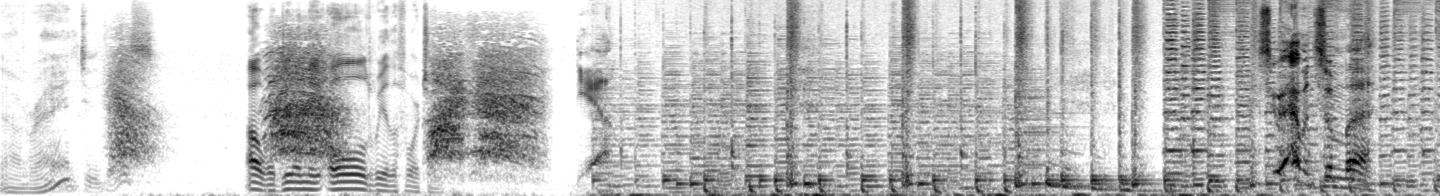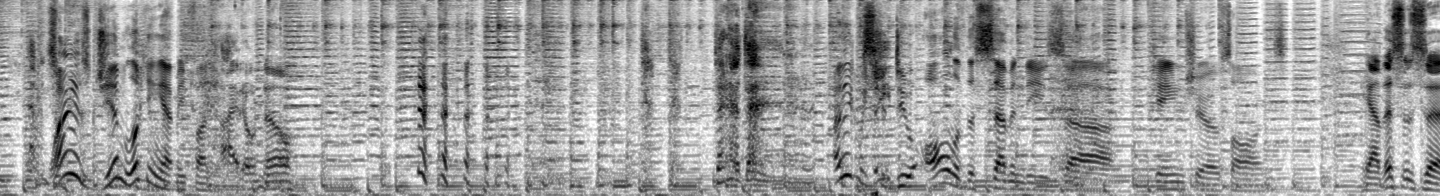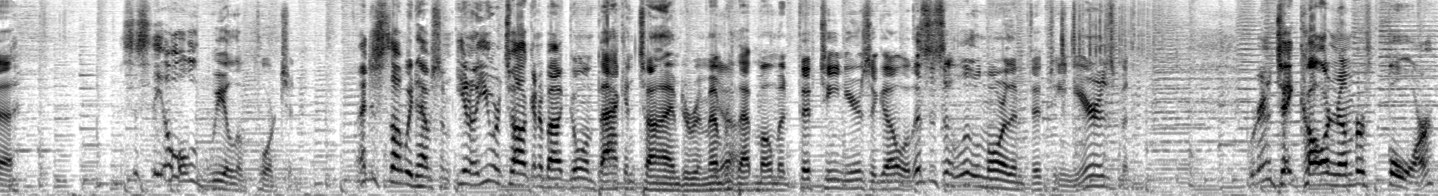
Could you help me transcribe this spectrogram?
All right. And do this. Oh, we're doing the old Wheel of Fortune. Yeah. So you're having some. Uh, having Why some... is Jim looking at me funny? I don't know. I think we should do all of the 70s uh, game show songs. Yeah, this is uh this is the old Wheel of Fortune. I just thought we'd have some. You know, you were talking about going back in time to remember Yeah. that moment 15 years ago. Well, this is a little more than 15 years, but we're going to take caller number four,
